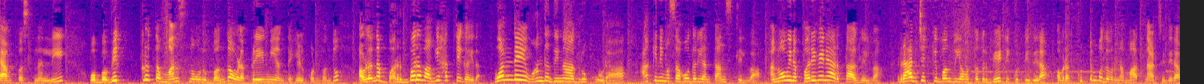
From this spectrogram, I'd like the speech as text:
ಕ್ಯಾಂಪಸ್ನಲ್ಲಿ ಒಬ್ಬ ವಿಕೃತ ಮನಸ್ನವನು ಬಂದು ಅವಳ ಪ್ರೇಮಿ ಅಂತ ಹೇಳ್ಕೊಂಡು ಬಂದು ಅವಳನ್ನ ಬರ್ಬರವಾಗಿ ಹತ್ಯೆಗೈದ. ಒಂದೇ ಒಂದು ದಿನ ಆದ್ರೂ ಕೂಡ ಆಕೆ ನಿಮ್ಮ ಸಹೋದರಿ ಅಂತ ಅನ್ಸ್ಲಿಲ್ವಾ? ಆ ನೋವಿನ ಪರಿವೇನೆ ಅರ್ಥ ಆಗ್ಲಿಲ್ವಾ? ರಾಜ್ಯಕ್ಕೆ ಬಂದು ಯಾವತ್ತಾದ್ರೂ ಭೇಟಿ ಕೊಟ್ಟಿದ್ದೀರಾ? ಅವರ ಕುಟುಂಬದವರನ್ನ ಮಾತನಾಡಿಸಿದೀರಾ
